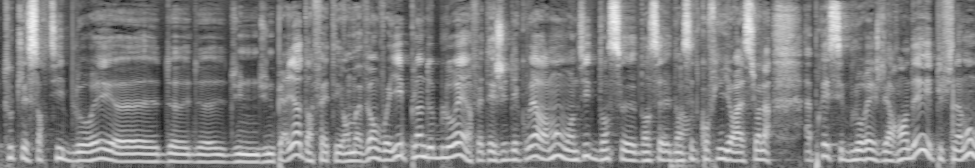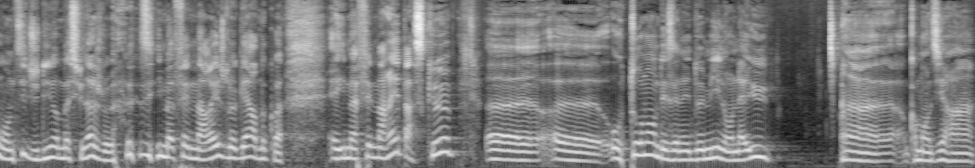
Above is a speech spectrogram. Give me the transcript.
toutes les sorties Blu-ray euh, d'une période, en fait. Et on m'avait envoyé plein de Blu-ray, en fait. Et j'ai découvert vraiment Wanted dans, ce, dans, dans cette configuration-là. Après, ces Blu-ray, je les rendais. Et puis finalement, Wanted, je dis, non, mais celui-là, il m'a fait marrer, je le garde, quoi. Et il m'a fait marrer parce que, euh, au tournant des années 2000, on a eu un- comment dire un,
